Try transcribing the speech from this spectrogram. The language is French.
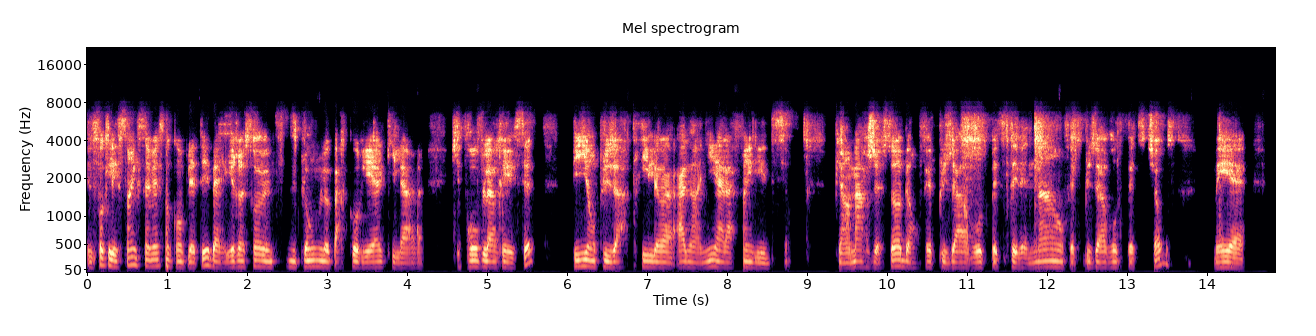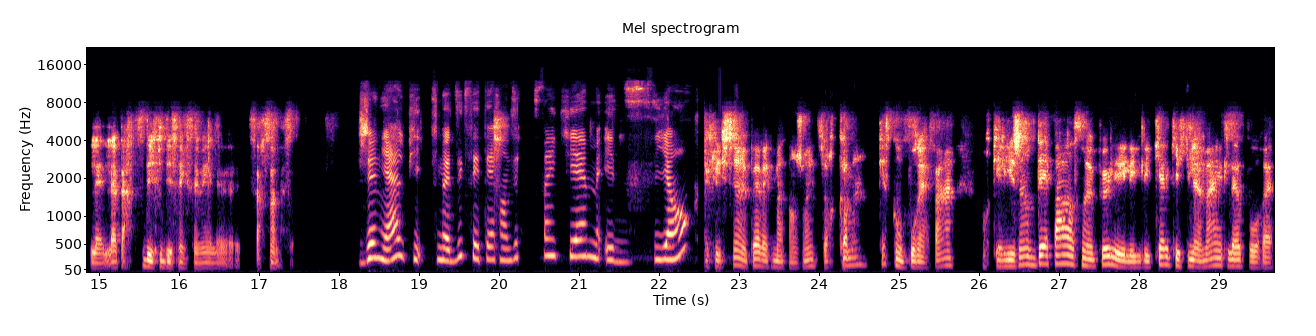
Une fois que les cinq sommets sont complétés, ben, ils reçoivent un petit diplôme là, par courriel qui, leur, qui prouve leur réussite. Puis ils ont plusieurs prix là, à gagner à la fin de l'édition. Puis en marge de ça, ben, on fait plusieurs autres petits événements, on fait plusieurs autres petites choses. Mais euh, la, partie défi des cinq semaines, ça ressemble à ça. Génial. Puis tu m'as dit que c'était rendu la cinquième édition. Réfléchissais un peu avec ma conjointe sur comment, qu'est-ce qu'on pourrait faire pour que les gens dépassent un peu les, quelques kilomètres là, pour euh,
